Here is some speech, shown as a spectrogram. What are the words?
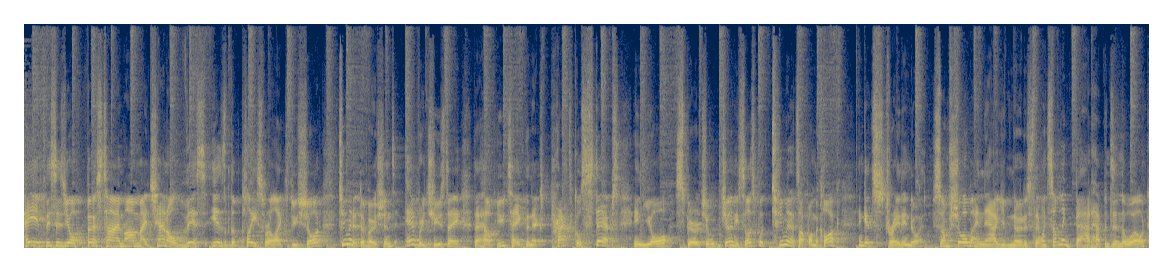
Hey, if this is your first time on my channel, this is the place where I like to do short, two minute devotions every Tuesday that help you take the next practical steps in your spiritual journey. So let's put two minutes up on the clock and get straight into it. So I'm sure by now you've noticed that when something bad happens in the world,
